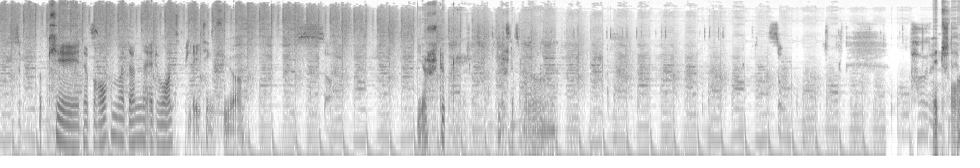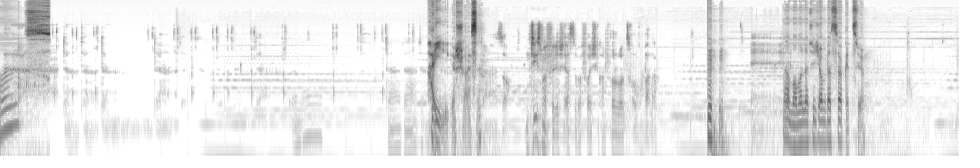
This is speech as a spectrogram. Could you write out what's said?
Okay, da brauchen wir dann eine Advanced Plating für. Vier Stück. Vier Stück. So. Bedrolls. Heilige Scheiße. so. Und diesmal für dich erst, bevor ich die Control Rolls raufballer. Da brauchen wir natürlich auch wieder Circuits für.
